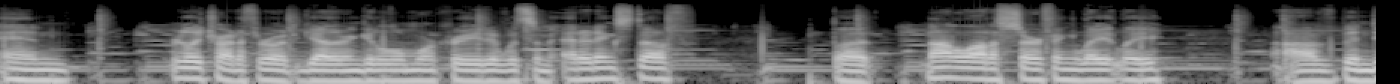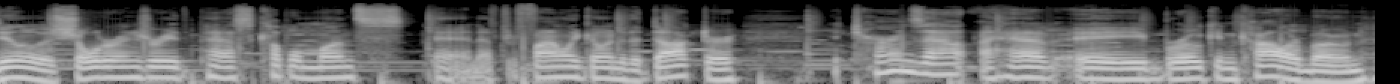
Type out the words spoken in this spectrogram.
and really try to throw it together and get a little more creative with some editing stuff. But not a lot of surfing lately. I've been dealing with a shoulder injury the past couple months, and after finally going to the doctor, it turns out I have a broken collarbone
